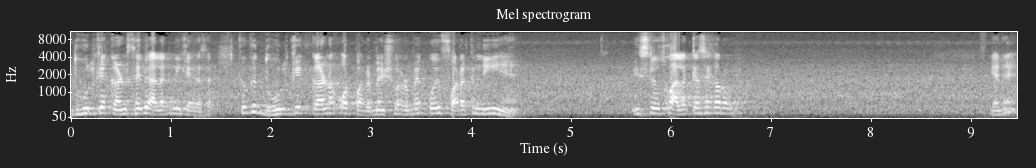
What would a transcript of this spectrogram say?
धूल के कण से भी अलग नहीं किया जा सकता, क्योंकि धूल के कण और परमेश्वर में कोई फ़र्क नहीं है। इसलिए उसको अलग कैसे करोगे? यानी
